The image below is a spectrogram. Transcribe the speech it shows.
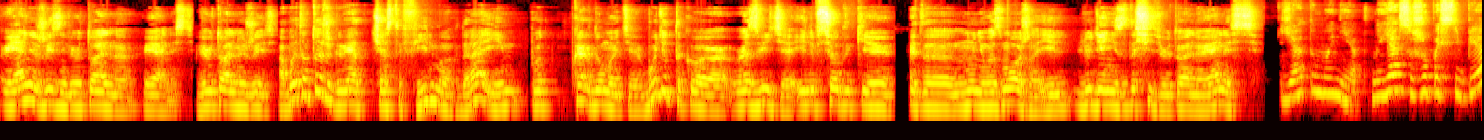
реальной жизни виртуальную реальность, виртуальную жизнь. Об этом тоже говорят часто в фильмах, да, и вот как думаете, будет такое развитие или все-таки это ну, невозможно, и людей не затащить в виртуальную реальность я думаю, нет. Но я сужу по себе,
